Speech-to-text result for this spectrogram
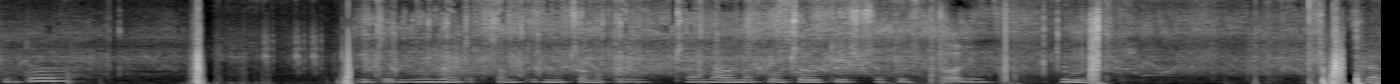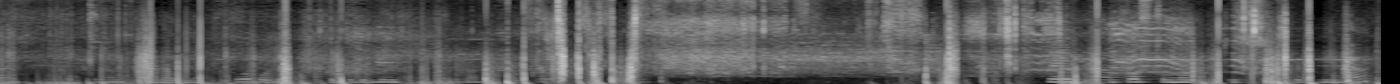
сюди. І тут ну, ну, так само тут нічого не получаємо, але ми получили тисячу кристалів. І ми Зараз нам поновлення слово, це буде більше, Я їм просто можу їх всі поміняти.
